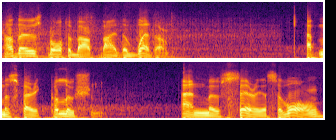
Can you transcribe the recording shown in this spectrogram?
are those brought about by the weather. Atmospheric pollution and most serious of all,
